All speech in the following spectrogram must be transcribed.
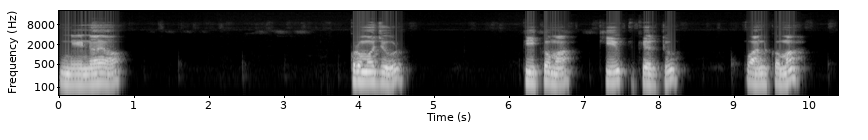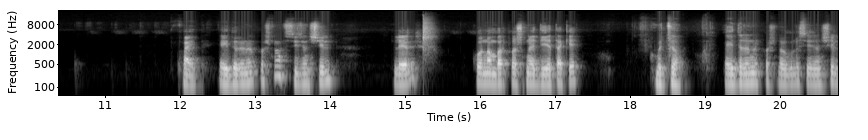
নির্ণয় ক্রমজোড় p comma q equal to one comma five. এই ধরনের প্রশ্ন সৃজনশীলের কোন নাম্বার প্রশ্নে দিয়ে থাকে, বুঝছ? এই ধরনের প্রশ্নগুলো সৃজনশীল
